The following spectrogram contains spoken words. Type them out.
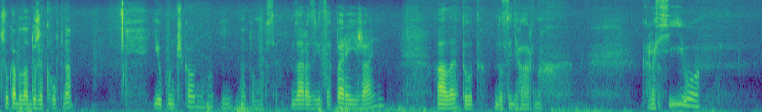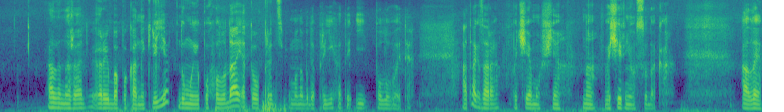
Щука була дуже крупна. І окунчика одного, і на тому все. Зараз звідси переїжджаємо, але тут досить гарно. Красиво. Але, на жаль, риба поки не клює. Думаю, похолодає, то в принципі можна буде приїхати і половити. А так зараз печемо ще на вечірнього судака. Але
